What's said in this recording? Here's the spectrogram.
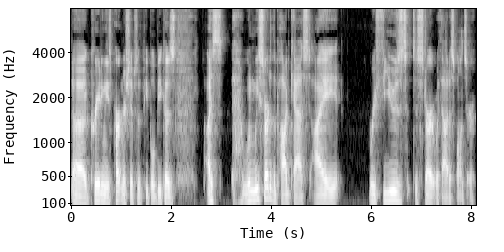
uh, creating these partnerships with people because I when we started the podcast, I refused to start without a sponsor.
